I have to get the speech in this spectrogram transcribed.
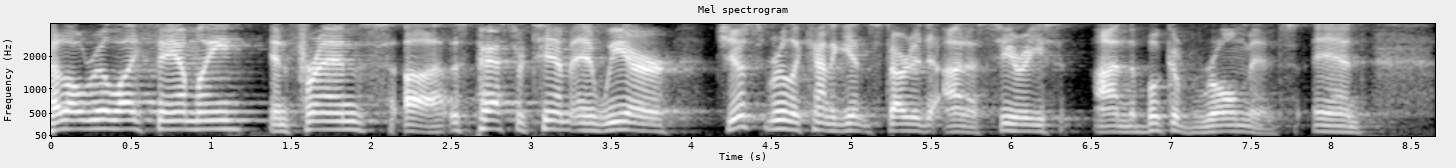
Hello, real life family and friends. Uh, this is Pastor Tim, and we are just really kind of getting started on a series on the book of Romans. And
